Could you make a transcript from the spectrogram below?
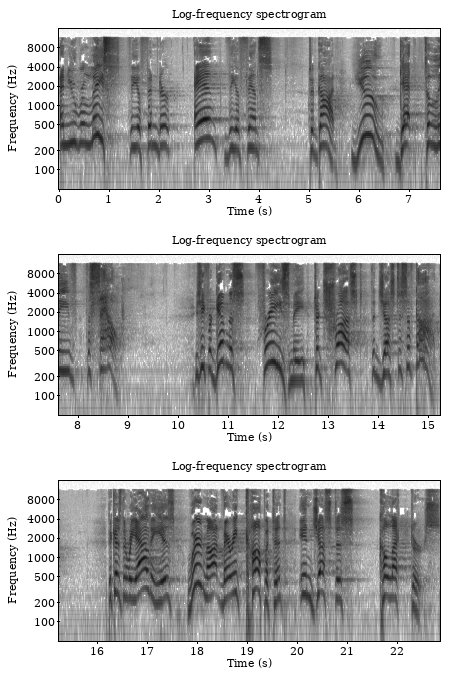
and you release the offender and the offense to God. You get to leave the cell. You see, forgiveness frees me to trust the justice of God. Because the reality is, we're not very competent injustice collectors.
